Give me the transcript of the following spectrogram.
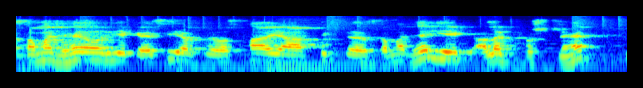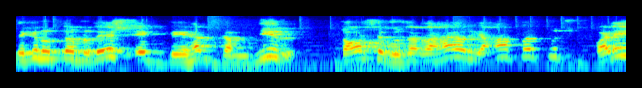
समझ है और ये कैसी अर्थव्यवस्था या आर्थिक समझ है, ये एक अलग प्रश्न है। लेकिन उत्तर प्रदेश एक बेहद गंभीर दौर से गुजर रहा है और यहाँ पर कुछ बड़े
